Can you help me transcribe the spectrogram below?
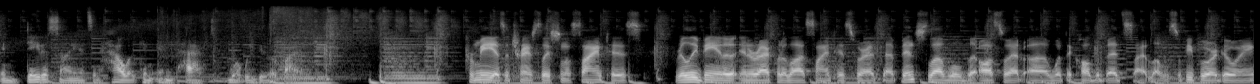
in data science and how it can impact what we do at Bayer. For me as a translational scientist, really being able to interact with a lot of scientists who are at that bench level, but also at uh, what they call the bedside level. So people who are doing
